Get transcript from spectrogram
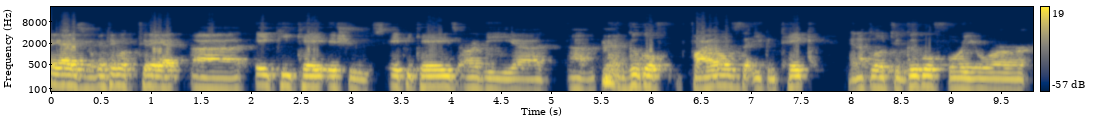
Hey guys, we're going to take a look today at uh, APK issues. APKs are the uh, uh, Google files that you can take and upload to Google for your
